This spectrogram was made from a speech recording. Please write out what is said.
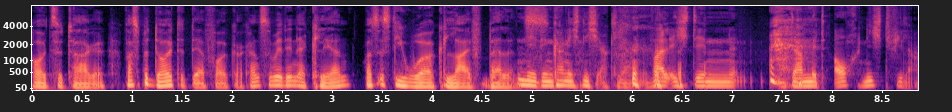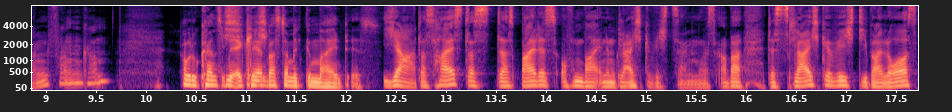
heutzutage. Was bedeutet der, Volker? Kannst du mir den erklären? Was ist die Work-Life-Balance? Nee, den kann ich nicht erklären, weil ich den damit auch nicht viel anfangen kann. Aber du kannst mir ich, erklären, ich, was damit gemeint ist. Ja, das heißt, dass, dass beides offenbar in einem Gleichgewicht sein muss. Aber das Gleichgewicht, die Balance,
